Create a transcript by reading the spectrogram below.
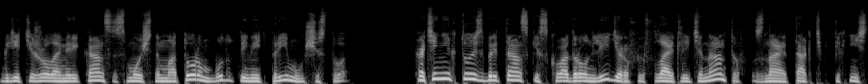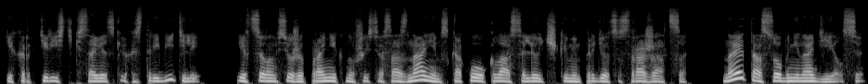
где тяжелые американцы с мощным мотором будут иметь преимущество. Хотя никто из британских сквадрон-лидеров и флайт-лейтенантов, зная тактико-технические характеристики советских истребителей и в целом все же проникнувшись осознанием, с какого класса летчиками придется сражаться, на это особо не надеялся.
